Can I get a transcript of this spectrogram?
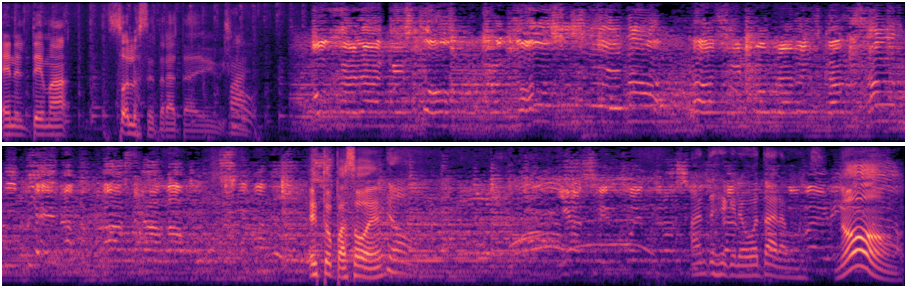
en el tema Solo se trata de vivir. Ojalá que esto no suceda, así podrá descansar mi pena hasta la próxima vez. Esto pasó, ¿eh? No, antes de que lo votáramos. No,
